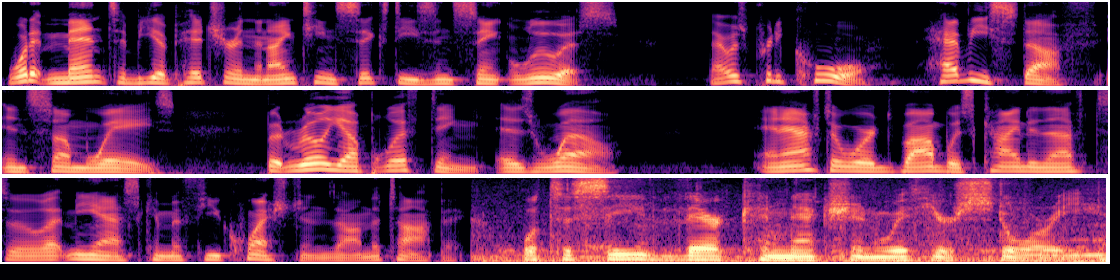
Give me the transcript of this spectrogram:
what it meant to be a pitcher in the 1960s in St. Louis, that was pretty cool. Heavy stuff in some ways, but really uplifting as well. And afterwards, Bob was kind enough to let me ask him a few questions on the topic. Well, to see their connection with your story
